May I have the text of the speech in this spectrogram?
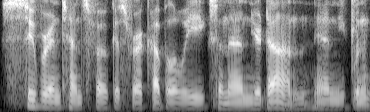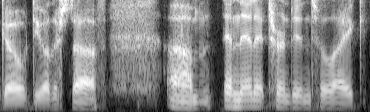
super intense focus for a couple of weeks and then you're done and you can go do other stuff um, and then it turned into like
